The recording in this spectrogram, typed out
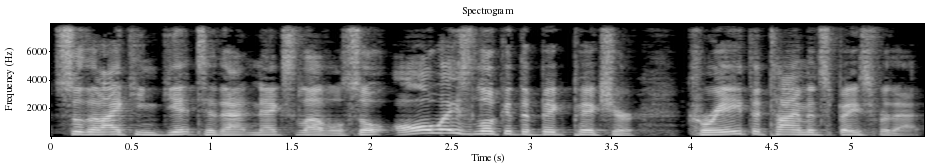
so that I can get to that next level? So always look at the big picture. Create the time and space for that.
